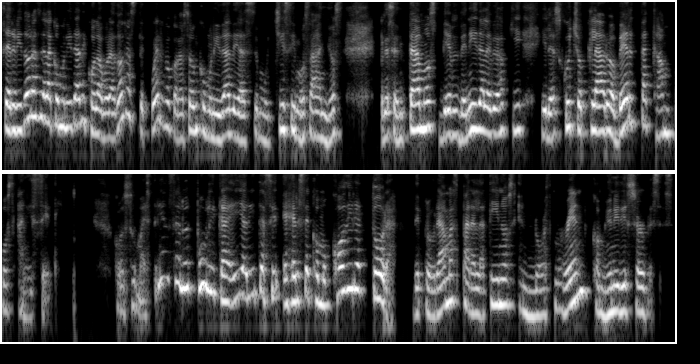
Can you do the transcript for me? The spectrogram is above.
servidoras de la comunidad y colaboradoras de Cuervo Corazón Comunidad de hace muchísimos años. Presentamos, bienvenida, le veo aquí y le escucho claro a Berta Campos Anicetti. Con su maestría en salud pública, ella ahorita ejerce como codirectora de programas para latinos en North Marin Community Services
